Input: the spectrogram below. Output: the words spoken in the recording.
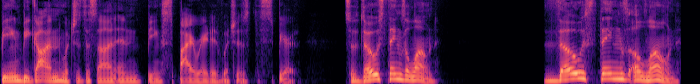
being begotten, which is the Son, and being spirated, which is the Spirit. So those things alone, those things alone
